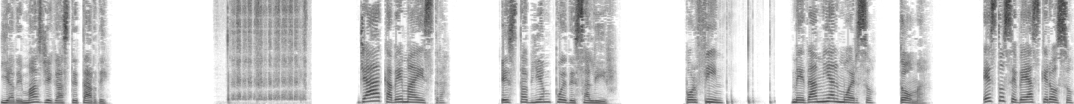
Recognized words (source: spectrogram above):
y además llegaste tarde. Ya acabé, maestra. Está bien, puedes salir. Por fin. Me da mi almuerzo. Toma. Esto se ve asqueroso.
